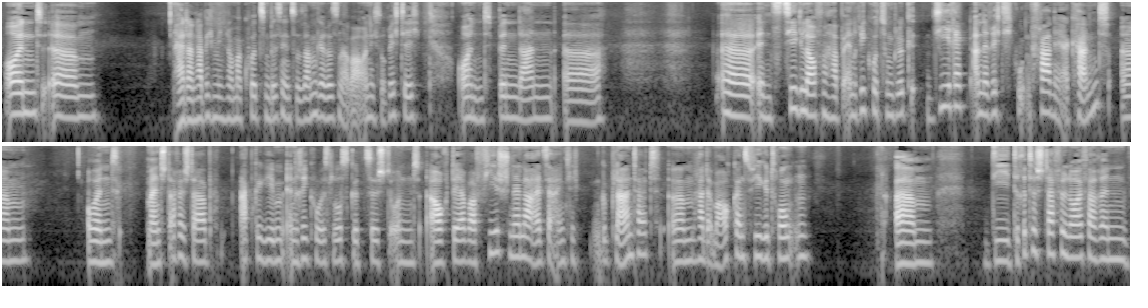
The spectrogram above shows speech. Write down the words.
Und ähm, ja, dann habe ich mich noch mal kurz ein bisschen zusammengerissen, aber auch nicht so richtig. Und bin dann äh, äh, ins Ziel gelaufen, habe Enrico zum Glück direkt an der richtig guten Fahne erkannt ähm, und meinen Staffelstab abgegeben. Enrico ist losgezischt und auch der war viel schneller, als er eigentlich geplant hat, ähm, hat aber auch ganz viel getrunken. Ähm, die dritte Staffelläuferin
